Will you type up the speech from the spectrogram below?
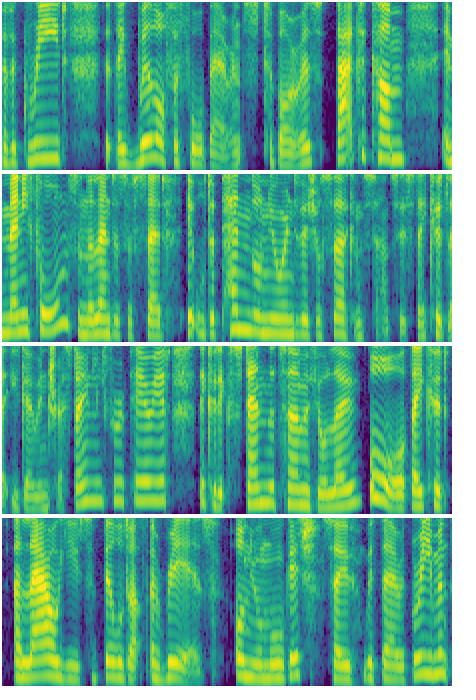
have agreed that they will offer forbearance to borrowers. That could come in many forms, and the lenders have said it will depend on your individual circumstances. They could let you go interest only for a period, they could extend the term of your loan, or they could allow you to build up arrears on your mortgage. So, with their agreement,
